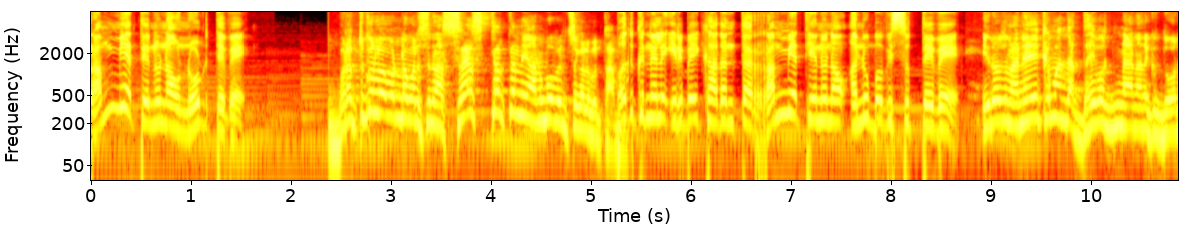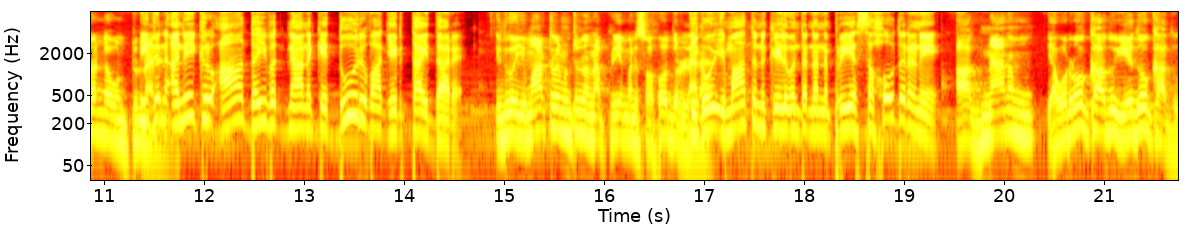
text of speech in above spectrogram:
ರಮ್ಯತೆಯನ್ನು ನಾವು ನೋಡ್ತೇವೆ బ్రతుకులో ఉండవలసిన శ్రేష్టతని అనుభవించగలుగుతాము ಬದುಕಿನಲ್ಲಿ ಇರಬೇಕಾದಂತ ರಮ್ಯತೆಯನ್ನು ನಾವು ಅನುಭವಿಸುತ್ತೇವೆ ఈ రోజున అనేక మంది ఆ దైవ జ్ఞానానికి దూరంగా ఉంటున్నారు ಇದನ್ನ ಅನೇಕರು ಆ ದೈವ ಜ್ಞಾನಕ್ಕೆ ದೂರವಾಗಿ ಇರ್ತಾ ಇದ್ದಾರೆ ఇదిగో ఈ మాటలు వింటున్న నా ప్రియమైన సహోదరులు ಇಗೋ ಈ ಮಾತನ್ನು ಕೇಳುವಂತ ನನ್ನ ಪ್ರಿಯ ಸಹೋದರನೇ ఆ జ్ఞానం ఎవరో కాదు ఏదో కాదు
